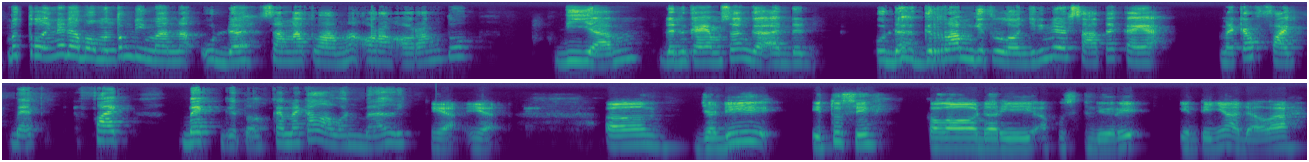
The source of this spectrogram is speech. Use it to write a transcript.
Betul, ini ada momentum di mana udah sangat lama orang-orang tuh diam dan kayak maksudnya nggak ada udah geram gitu loh. Jadi ini ada saatnya kayak mereka fight back, fight back gitu. Kayak mereka lawan balik. Iya, iya. Um, jadi itu sih kalau dari aku sendiri intinya adalah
